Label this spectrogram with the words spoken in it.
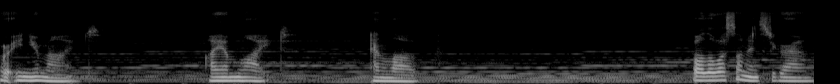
or in your mind. I am light and love. Follow us on Instagram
